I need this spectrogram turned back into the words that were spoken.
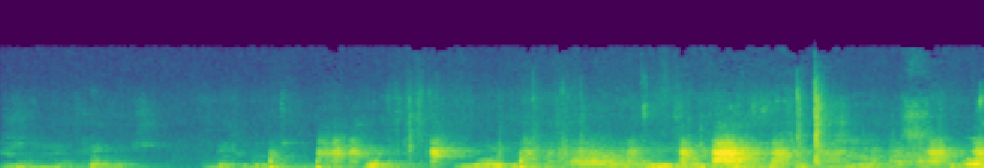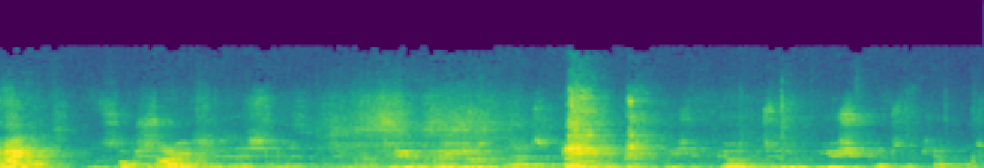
in the cabinet and recommend to them to drop their idea of they Oh, sorry, is this, isn't it? Do you agree that um, we should go to, you should go to the cabinet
